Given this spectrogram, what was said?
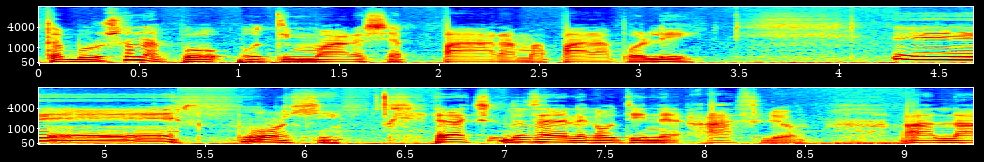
Θα μπορούσα να πω ότι μου άρεσε πάρα μα πάρα πολύ. Ε, όχι. Εντάξει, δεν θα έλεγα ότι είναι άθλιο, αλλά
